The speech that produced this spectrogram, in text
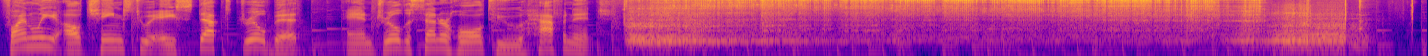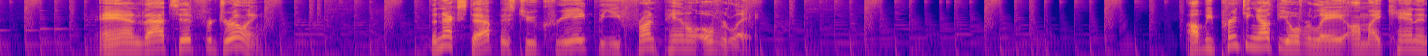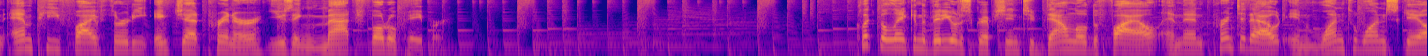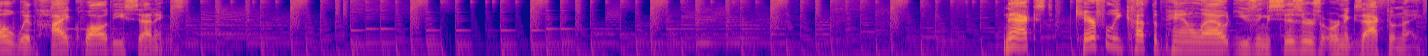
Finally, I'll change to a stepped drill bit and drill the center hole to half an inch. And that's it for drilling. The next step is to create the front panel overlay. I'll be printing out the overlay on my Canon MP530 inkjet printer using matte photo paper. Click the link in the video description to download the file and then print it out in one-to-one -one scale with high quality settings. Next, carefully cut the panel out using scissors or an X-Acto knife.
